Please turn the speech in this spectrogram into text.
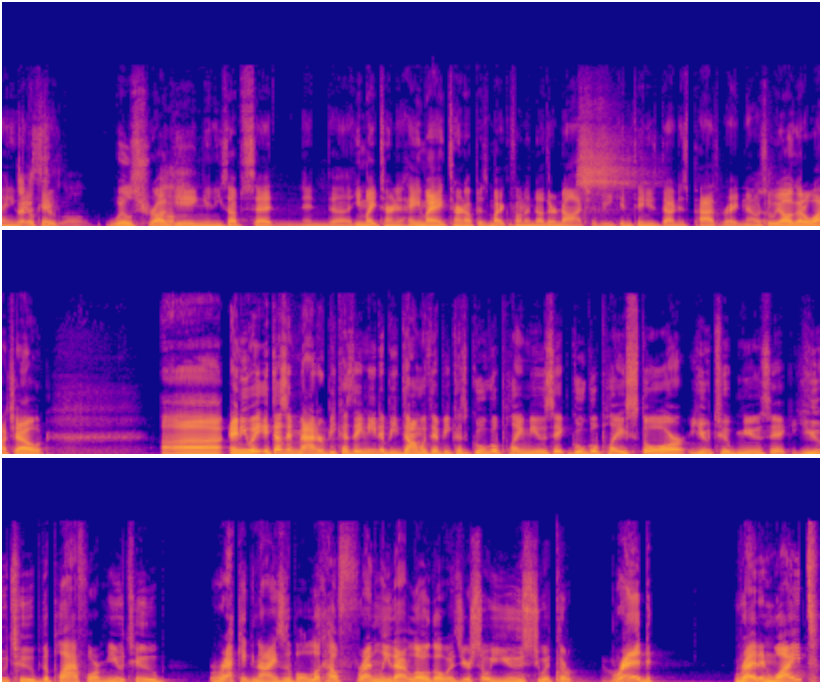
Anyway, Then okay. too long. Will's shrugging and he's upset, and uh, he might turn it. He might turn up his microphone another notch if he continues down his path right now. So we all got to watch out. Uh, anyway, it doesn't matter because they need to be done with it because Google Play Music, Google Play Store, YouTube Music, YouTube, the platform, YouTube, recognizable. Look how friendly that logo is. You're so used to it. The red, red and white.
